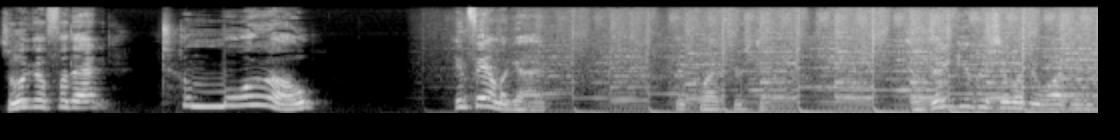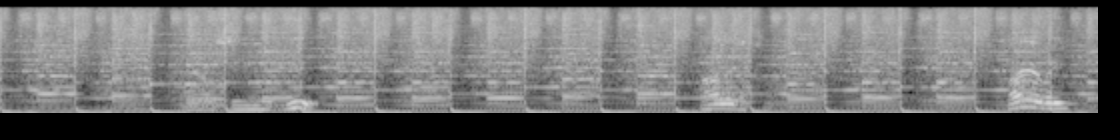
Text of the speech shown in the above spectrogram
So look out for that tomorrow in Family Guy, the Quest for Stuff. So thank you for so much for watching, and I'll see you on the next one. Bye, everybody.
